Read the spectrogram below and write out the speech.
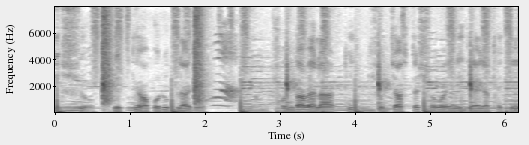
দৃশ্য দেখতে অপরূপ লাগে। সন্ধ্যাবেলা ঠিক সূর্যাস্তের সময় এই জায়গা থেকে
